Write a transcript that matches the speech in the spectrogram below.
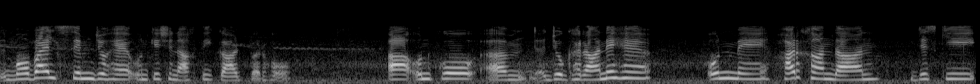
मोबाइल सिम जो है उनके शनाख्ती कार्ड पर हो। आ, उनको आ, जो घराने हैं उनमें हर ख़ानदान जिसकी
